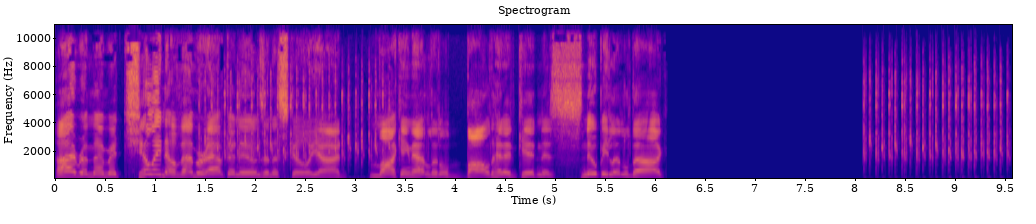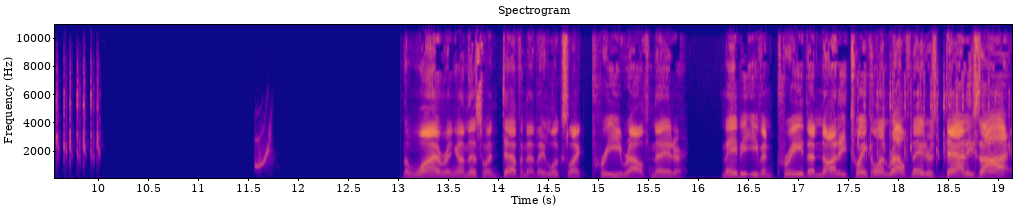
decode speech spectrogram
I remember chilly November afternoons in the schoolyard, mocking that little bald headed kid and his snoopy little dog. The wiring on this one definitely looks like pre Ralph Nader. Maybe even pre the naughty twinkle in Ralph Nader's daddy's eye.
